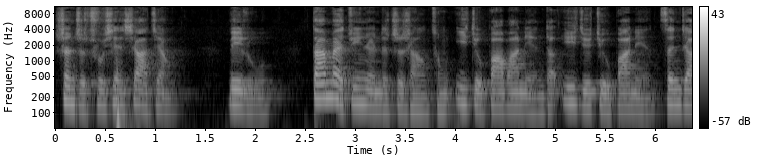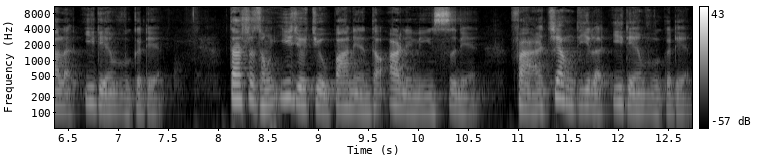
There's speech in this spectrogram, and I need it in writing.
甚至出现下降。例如，丹麦军人的智商从1988年到1998年增加了1.5个点，但是从1998年到2004年反而降低了一点五个点。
